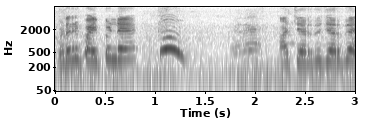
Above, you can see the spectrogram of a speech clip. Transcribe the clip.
ഇവിടെ ഒരു പൈപ്പ് ഉണ്ട്. ആ ചെറുത് ചെറുത്.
